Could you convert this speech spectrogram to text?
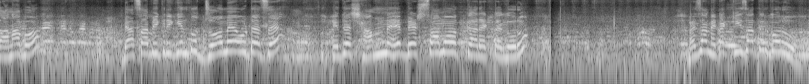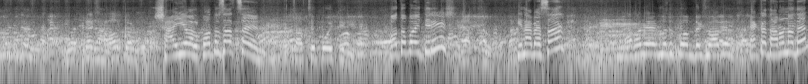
জানাব। বেচা বিক্রি কিন্তু জমে উঠেছে। এদের সামনে বেশ চমৎকার একটা গরু। ভাইজান এটা কি জাতের গরু? সাইয়ল কত চাচ্ছেন? চাচ্ছে পঁয়ত্রিশ। কত পঁয়ত্রিশ? কিনা বেচা? মধ্যে কম বেশি হবে। একটা ধারণা দেন।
